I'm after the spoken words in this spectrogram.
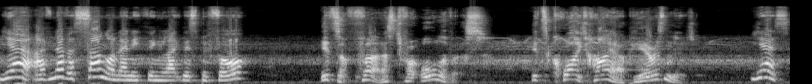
Yeah, I've never sung on anything like this before. It's a first for all of us. It's quite high up here, isn't it? Yes,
